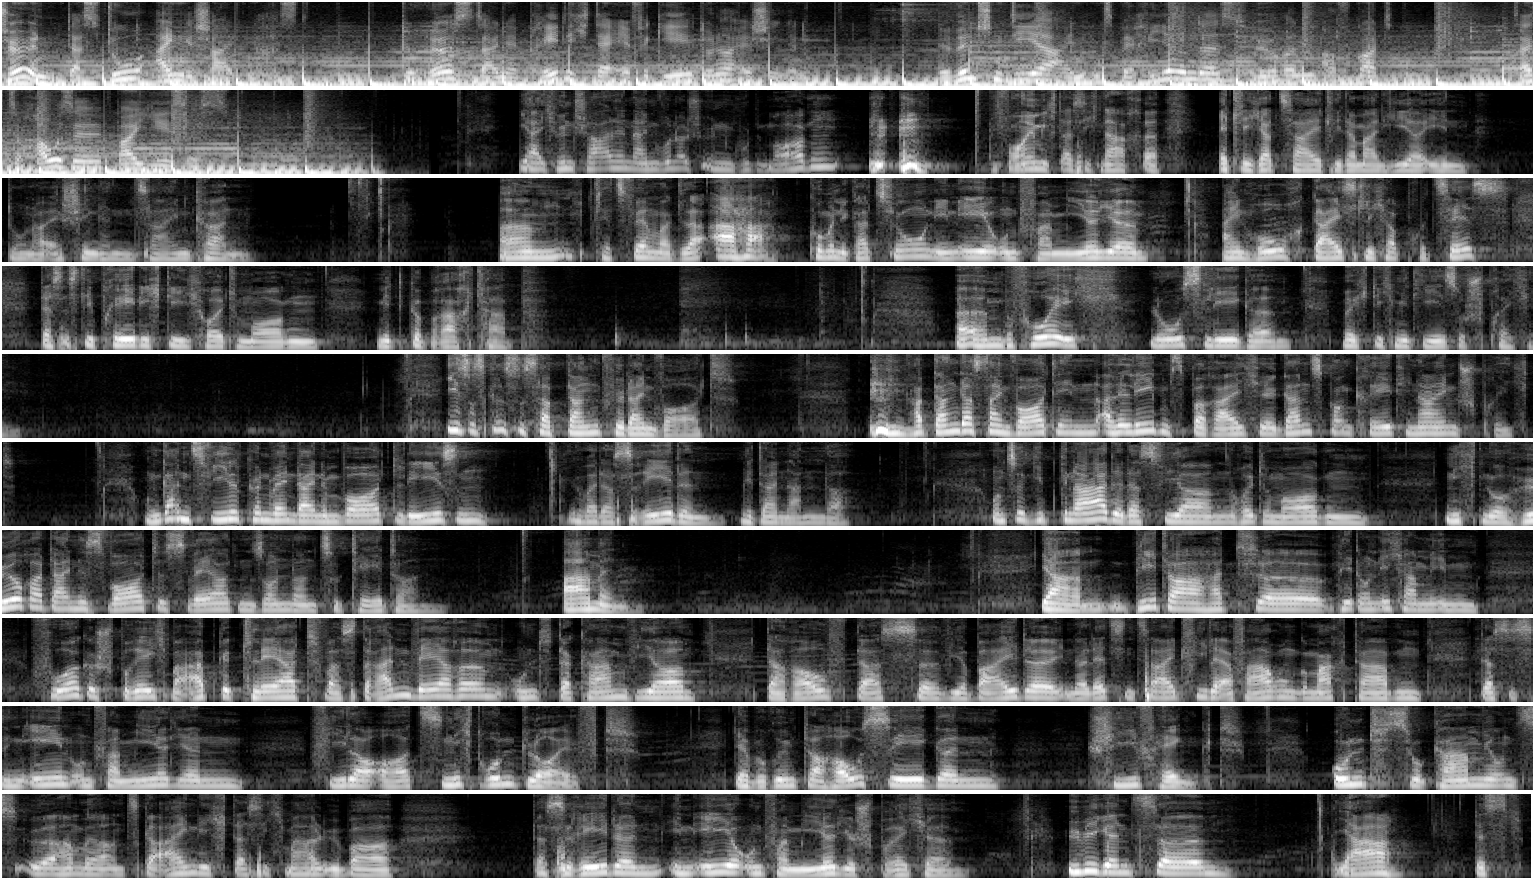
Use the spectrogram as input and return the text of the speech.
Schön, dass du eingeschalten hast. Du hörst eine Predigt der FEG Donaueschingen. Wir wünschen dir ein inspirierendes Hören auf Gott. Sei zu Hause bei Jesus. Ja, ich wünsche allen einen wunderschönen guten Morgen. Ich freue mich, dass ich nach äh, etlicher Zeit wieder mal hier in Donaueschingen sein kann. Ähm, jetzt werden wir klar. Aha, Kommunikation in Ehe und Familie, ein hochgeistlicher Prozess. Das ist die Predigt, die ich heute Morgen mitgebracht habe. Ähm, bevor ich loslege, möchte ich mit Jesus sprechen. Jesus Christus, hab Dank für dein Wort. Hab Dank, dass dein Wort in alle Lebensbereiche ganz konkret hineinspricht. Und ganz viel können wir in deinem Wort lesen über das Reden miteinander. Und so gib Gnade, dass wir heute Morgen nicht nur Hörer deines Wortes werden, sondern zu Tätern. Amen. Ja, Peter hat, äh, Peter und ich haben im Vorgespräch mal abgeklärt, was dran wäre, und da kamen wir darauf, dass äh, wir beide in der letzten Zeit viele Erfahrungen gemacht haben, dass es in Ehen und Familien vielerorts nicht rund läuft. Der berühmte Haussegen schief hängt. Und so kamen wir uns, äh, haben wir uns geeinigt, dass ich mal über das Reden in Ehe und Familie spreche. Übrigens, äh, ja, das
